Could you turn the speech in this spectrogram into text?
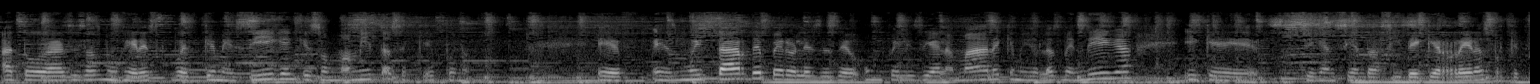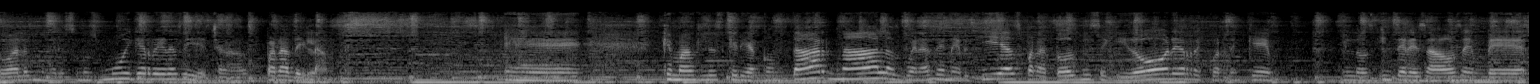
a todas esas mujeres pues que me siguen, que son mamitas, sé que bueno, eh, es muy tarde, pero les deseo un feliz día a la madre, que mi Dios las bendiga y que sigan siendo así de guerreras, porque todas las mujeres somos muy guerreras y echadas para adelante. Eh, ¿Qué más les quería contar? Nada, las buenas energías para todos mis seguidores. Recuerden que los interesados en ver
